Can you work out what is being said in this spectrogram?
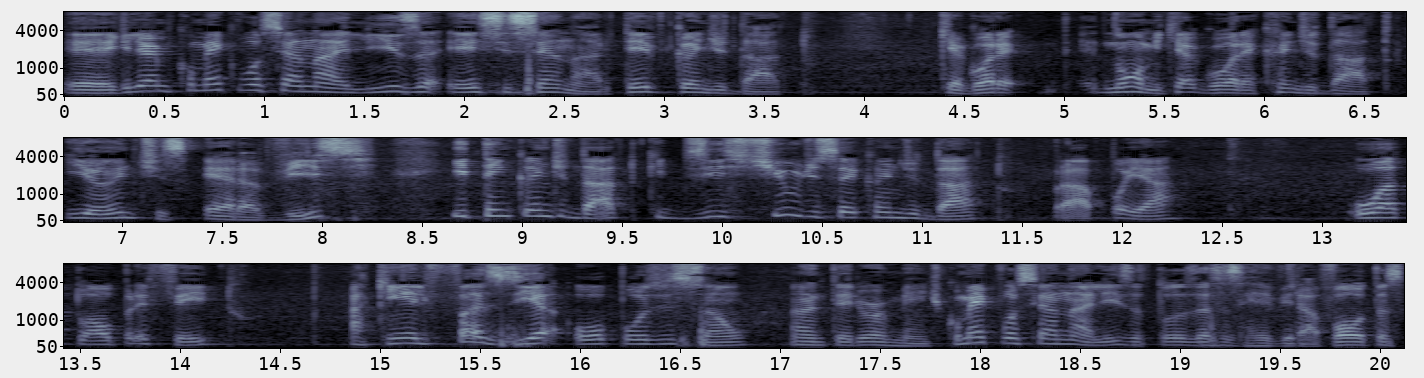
É, Guilherme, como é que você analisa esse cenário? Teve candidato que agora é nome que agora é candidato e antes era vice, e tem candidato que desistiu de ser candidato para apoiar o atual prefeito a quem ele fazia oposição anteriormente. Como é que você analisa todas essas reviravoltas?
